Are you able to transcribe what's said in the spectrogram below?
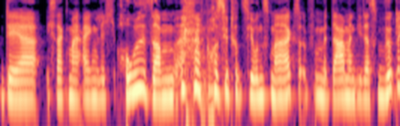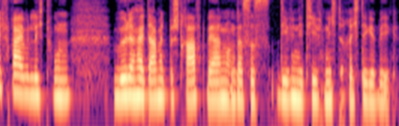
der, ich sag mal, eigentlich wholesome Prostitutionsmarkt mit Damen, die das wirklich freiwillig tun, würde halt damit bestraft werden. Und das ist definitiv nicht der richtige Weg.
